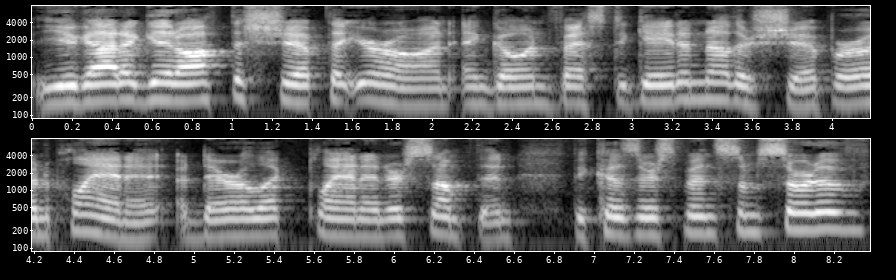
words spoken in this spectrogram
you gotta get off the ship that you're on and go investigate another ship or a planet, a derelict planet or something, because there's been some sort of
